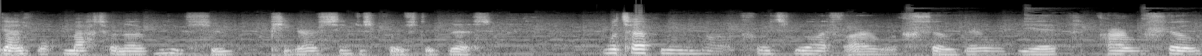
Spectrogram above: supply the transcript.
guys, welcome back to another video. So PRC just posted this. What's happening in our Fourth of July fireworks show? There will be a fireworks show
